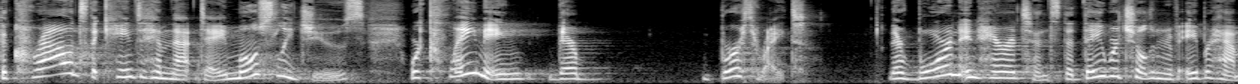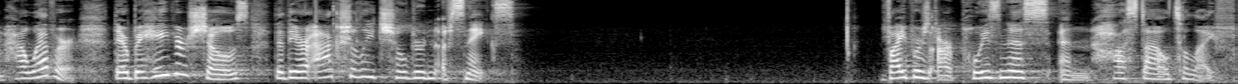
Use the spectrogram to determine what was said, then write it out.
The crowds that came to him that day, mostly Jews, were claiming their birthright, their born inheritance, that they were children of Abraham. However, their behavior shows that they are actually children of snakes. Vipers are poisonous and hostile to life.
